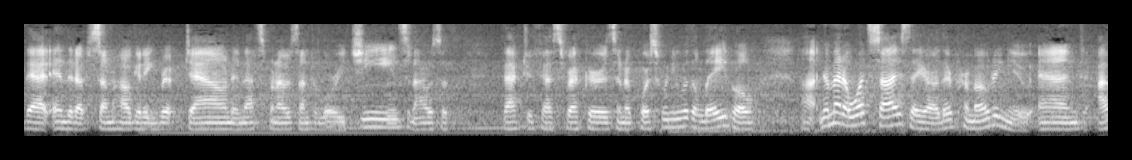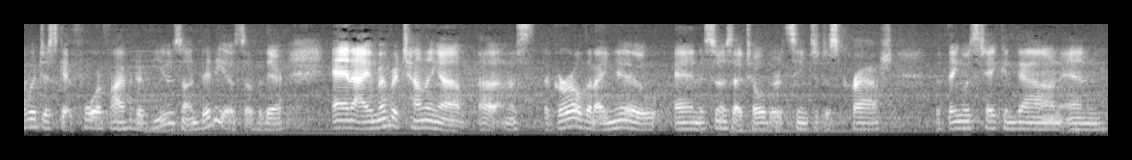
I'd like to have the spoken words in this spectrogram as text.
that ended up somehow getting ripped down, and that's when I was under Lori Jeans, and I was with Factory Fest Records, and of course, when you're with a label, uh, no matter what size they are, they're promoting you, and I would just get four or five hundred views on videos over there, and I remember telling a, a, a girl that I knew, and as soon as I told her, it seemed to just crash. the thing was taken down, and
